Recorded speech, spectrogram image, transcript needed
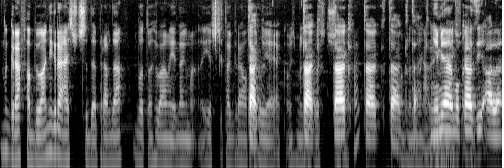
no grafa była, nie grałeś w 3D, prawda? Bo to chyba jednak jeszcze ta gra tak, oferuje jakąś tak, możliwość tak, 3D, tak? Tak, tak, tak, tak. Nie miałem okazji, ale...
